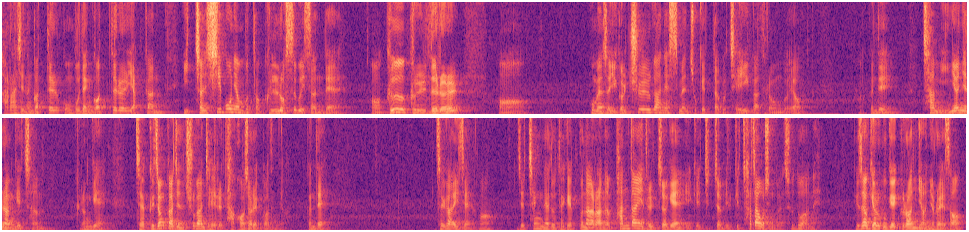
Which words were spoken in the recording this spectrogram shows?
알아지는 것들, 공부된 것들을 약간 2015년부터 글로 쓰고 있었는데 어 그 글들을 어 보면서 이걸 출간했으면 좋겠다고 제의가 들어온 거예요. 어 근데 참 인연이란 게 참 그런 게 제가 그 전까지는 출간 제의를 다 거절했거든요. 근데 제가 이제 어 이제 책 내도 되겠구나라는 판단이 들 적에 이게 직접 이렇게 찾아오신 거예요 수도함에. 그래서 결국에 그런 연유로 해서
